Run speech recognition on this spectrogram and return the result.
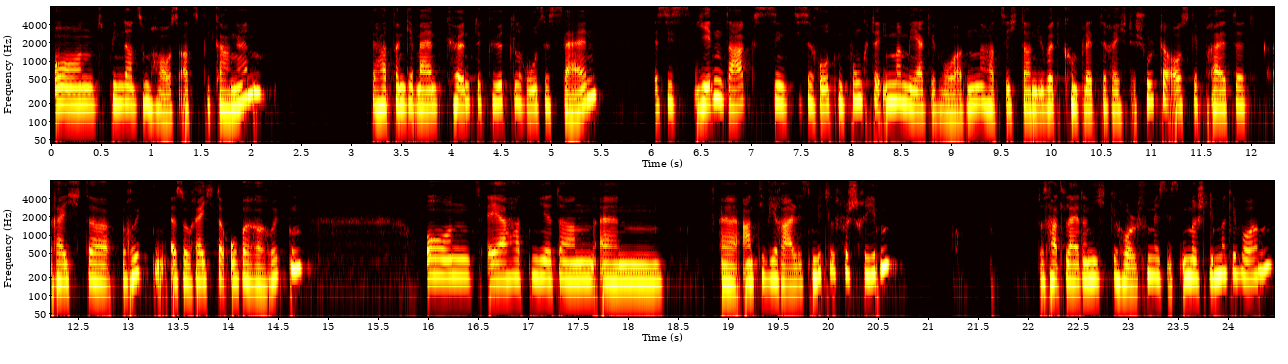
und bin dann zum Hausarzt gegangen. Der hat dann gemeint, könnte Gürtelrose sein. Es ist jeden Tag sind diese roten Punkte immer mehr geworden, hat sich dann über die komplette rechte Schulter ausgebreitet, rechter Rücken, also rechter oberer Rücken. Und er hat mir dann ein äh, antivirales Mittel verschrieben. Das hat leider nicht geholfen. Es ist immer schlimmer geworden.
